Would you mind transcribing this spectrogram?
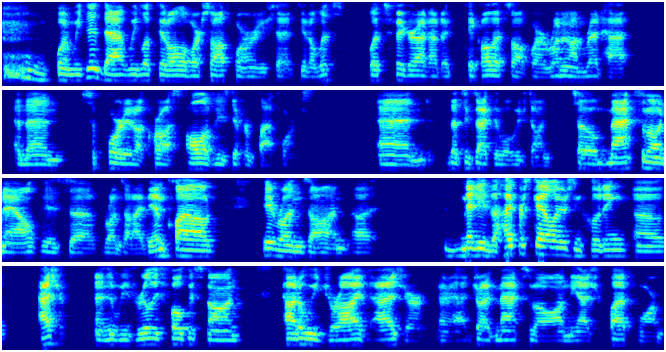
when we did that, we looked at all of our software and we said, you know, let's let's figure out how to take all that software, run it on Red Hat, and then support it across all of these different platforms. And that's exactly what we've done. So Maximo now is uh, runs on IBM Cloud. It runs on uh, many of the hyperscalers, including uh, Azure. And we've really focused on how do we drive Azure, or uh, drive Maximo on the Azure platform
